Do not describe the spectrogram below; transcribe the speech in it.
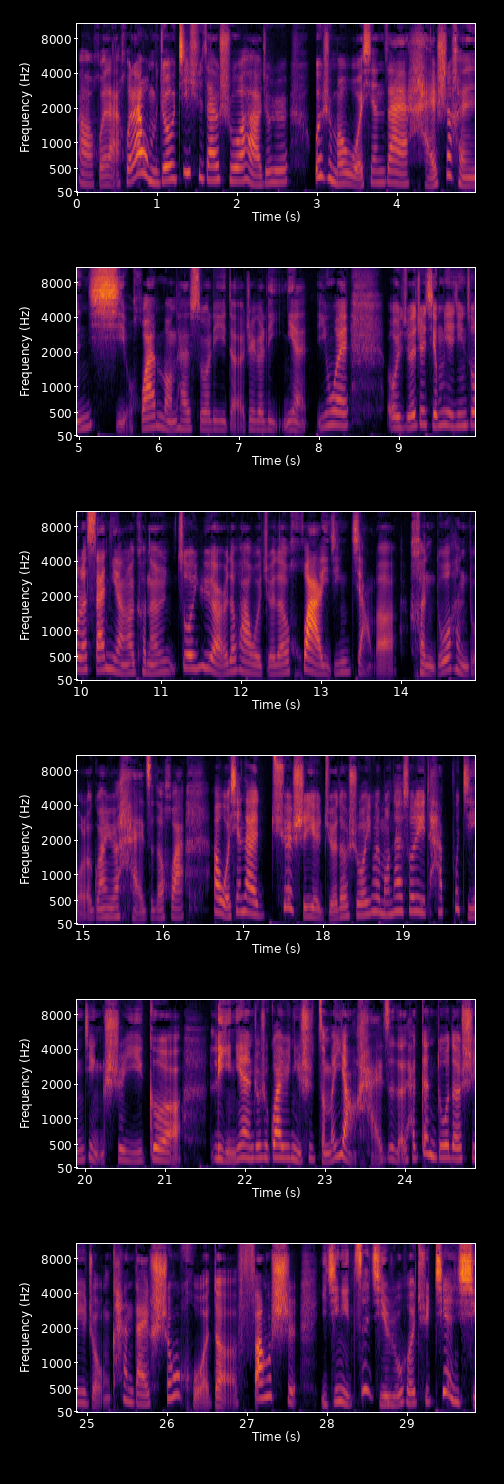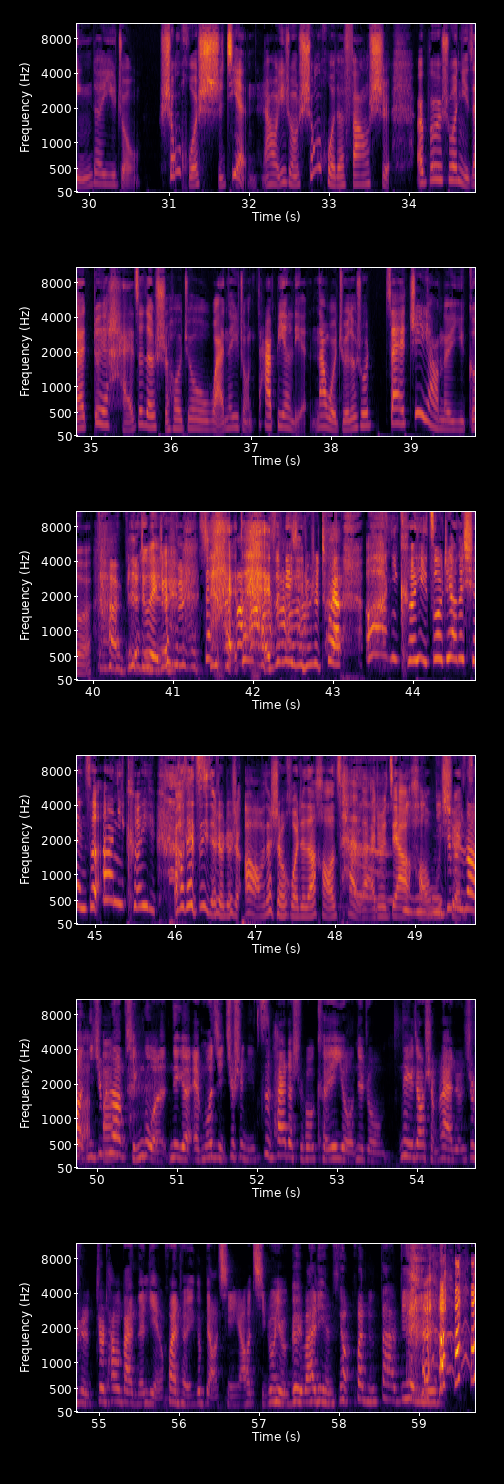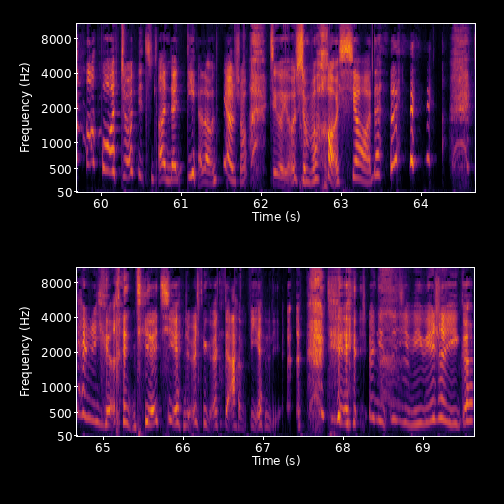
啊，回来回来，我们就继续再说哈，就是为什么我现在还是很喜欢蒙台梭利的这个理念，因为我觉得这节目已经做了三年了，可能做育儿的话，我觉得话已经讲了很多很多了，关于孩子的话啊，我现在确实也觉得说，因为蒙台梭利它不仅仅是一个理念，就是关于你是怎么养孩子的，它更多的是一种看待生活的方式，以及你自己如何去践行。的一种生活实践，然后一种生活的方式，而不是说你在对孩子的时候就玩的一种大变脸。那我觉得说，在这样的一个大变对，就是在孩在孩子面前，就是突然 啊，你可以做这样的选择啊，你可以，然后在自己的时候就是哦，我的生活真的好惨啊，就是这样毫无选择。你知不知道？你知不知道苹果那个 emoji，就是你自拍的时候可以有那种那个叫什么来着？就是就是他会把你的脸换成一个表情，然后其中有个把脸 要换成大变脸。我终于知道你的点了，我想说这个有什么好笑的？但是也很贴切，就是那个大变脸。对，就你自己明明是一个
